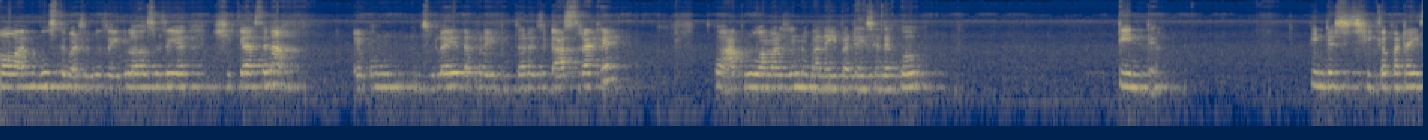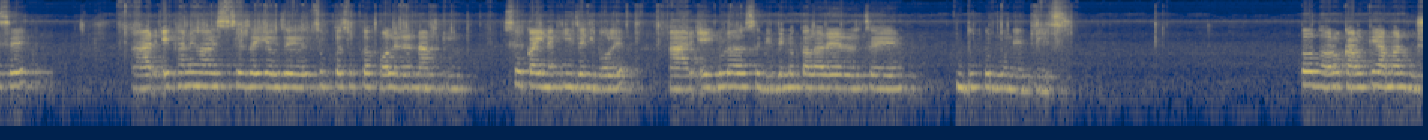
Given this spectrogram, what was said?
ও, আমি বুঝতে পারছি বুঝতে এগুলো হচ্ছে যে শিখে আছে না? এরকম ঝুলাই তারপরে এই ভিতরে যে গাছ রাখে, তো আপু আমার জন্য বানাই পাঠাইছে, দেখো। তিনটে। তিনটে শিকা পাঠাইছে। আর এখানে হয়েছে যে ওই যে চুপকা চুপকা ফলের নাম কি? সোকাই না কি জানি বলে। আর এইগুলো হচ্ছে বিভিন্ন কালারের যে দুপুর মনের বীজ। তো ধরো কালকে আমার হুশ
